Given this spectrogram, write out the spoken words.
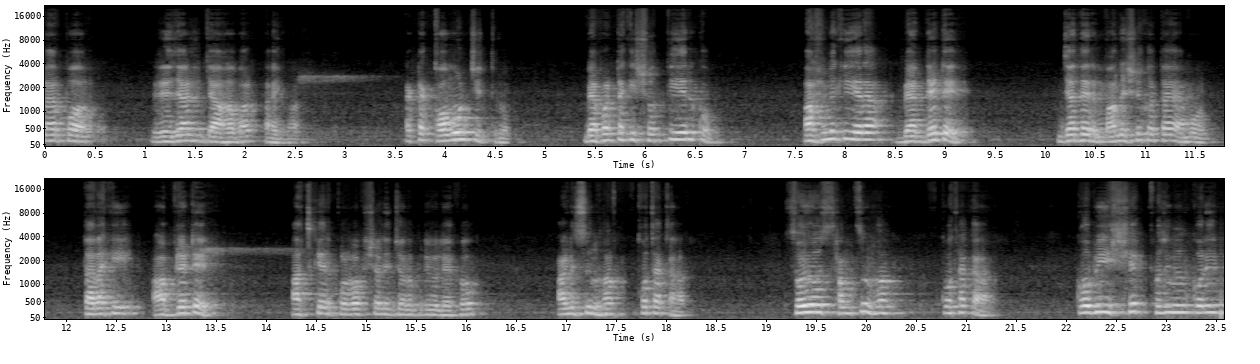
তারপর রেজাল্ট যা হবার তাই হয়। একটা কমন চিত্র। ব্যাপারটা কি সত্যি এরকম? আসলে কি এরা ব্যাকডেটেড যাদের মানসিকতা এমন, তারা কি আপডেটেড আজকের প্রভাবশালী জনপ্রিয় লেখক আনিসুল হক কোথাকার? সৈয়দ শামসুল হক কোথাকার? কবি শেখ ফজলুল করিম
